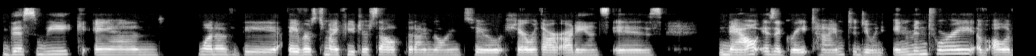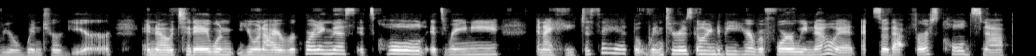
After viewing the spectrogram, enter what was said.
this week, and one of the favors to my future self that I'm going to share with our audience is now is a great time to do an inventory of all of your winter gear. I know today, when you and I are recording this, it's cold, it's rainy, and I hate to say it, but winter is going to be here before we know it. And so, that first cold snap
